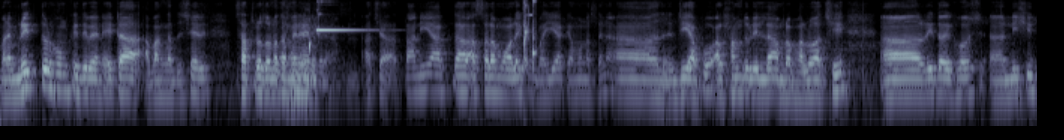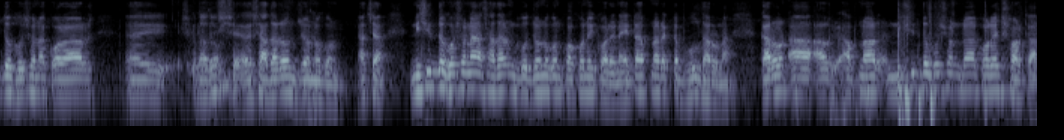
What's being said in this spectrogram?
মানে মৃত্যুর হুমকি দিবেন এটা বাংলাদেশের ছাত্র জনতা মেনে নেবে না। আচ্ছা তানিয়া আক্তার আসসালামু আলাইকুম ভাইয়া কেমন আছেন? জি আপু আলহামদুলিল্লাহ আমরা ভালো আছি। হৃদয় ঘোষ নিষিদ্ধ ঘোষণা করার সাধারণ? জনগণ। আচ্ছা নিষিদ্ধ ঘোষণা সাধারণ জনগণ কখনোই করে না। এটা আপনার একটা ভুল ধারণা। কারণ আপনার নিষিদ্ধ ঘোষণা করে সরকার।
